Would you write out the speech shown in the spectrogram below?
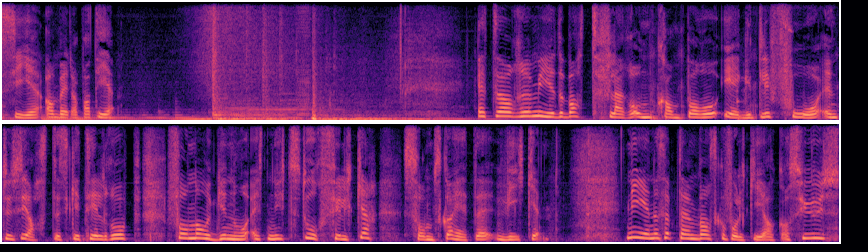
sier Arbeiderpartiet. Etter mye debatt, flere omkamper og egentlig få entusiastiske tilrop, får Norge nå et nytt storfylke, som skal hete Viken. 9.9 skal folk i Akershus,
